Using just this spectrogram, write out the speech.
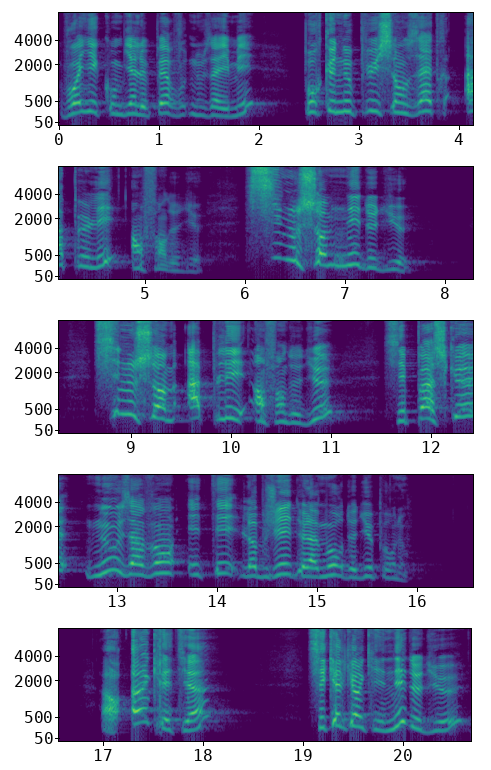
voyez combien le Père nous a aimés, pour que nous puissions être appelés enfants de Dieu. Si nous sommes nés de Dieu, si nous sommes appelés enfants de Dieu, c'est parce que nous avons été l'objet de l'amour de Dieu pour nous. Alors, un chrétien, c'est quelqu'un qui est né de Dieu,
